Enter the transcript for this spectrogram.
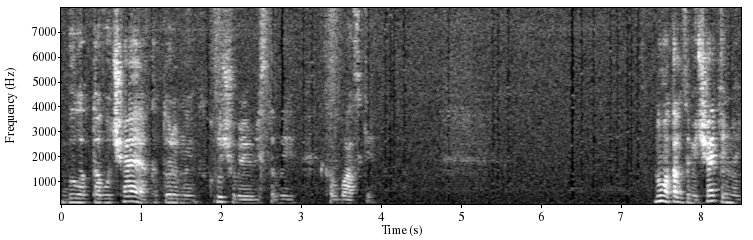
был от того чая, который мы скручивали в листовые колбаски. Ну, а так замечательный,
